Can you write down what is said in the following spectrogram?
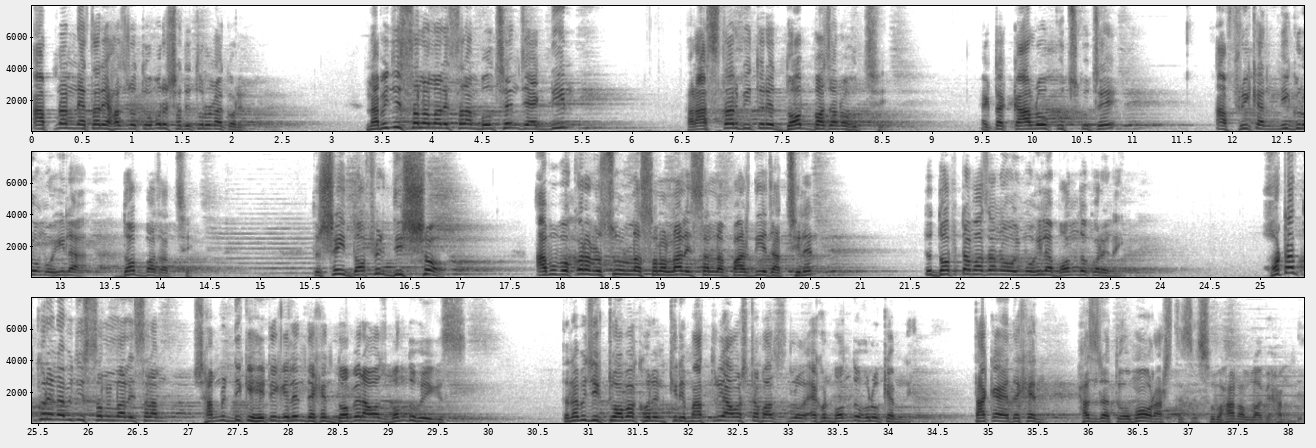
আপনার নেতারে হজরত ওমরের সাথে তুলনা করেন। নাবিজি সাল্লা সাল্লাম বলছেন যে একদিন রাস্তার ভিতরে দব বাজানো হচ্ছে। একটা কালো কুচকুচে আফ্রিকার নিগ্র মহিলা দব বাজাচ্ছে। তো সেই দফের দৃশ্য আবু বকর রসুল্লাহ সাল্লাহ সাল্লাম পাশ দিয়ে যাচ্ছিলেন। তো দবটা বাজানো ওই মহিলা বন্ধ করে নাই। হঠাৎ করে নাবিজি সাল্লাহ আলি সাল্লাম সামনের দিকে হেঁটে গেলেন, দেখেন দবের আওয়াজ বন্ধ হয়ে গেছে। তো নাবিজি একটু অবাক হলেন কিরে মাত্রই আওয়াজটা বাজলো, এখন বন্ধ হলো কেমনে? তাকায় দেখেন হাজরাতে ওমর আসতেছে সুবহান আল্লাহ হামদি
